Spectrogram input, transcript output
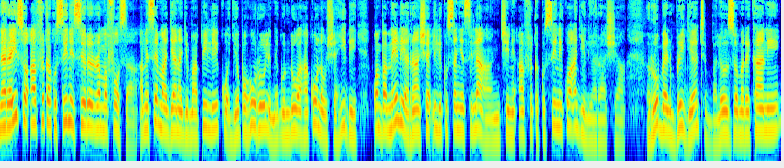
Na rais wa Afrika Kusini Cyril Ramaphosa amesema jana Jumapili kuwa jopo huru limegundua hakuna ushahidi kwamba meli ya Russia ilikusanya silaha nchini Afrika Kusini kwa ajili ya Russia. Ruben Bridget, balozi wa Marekani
